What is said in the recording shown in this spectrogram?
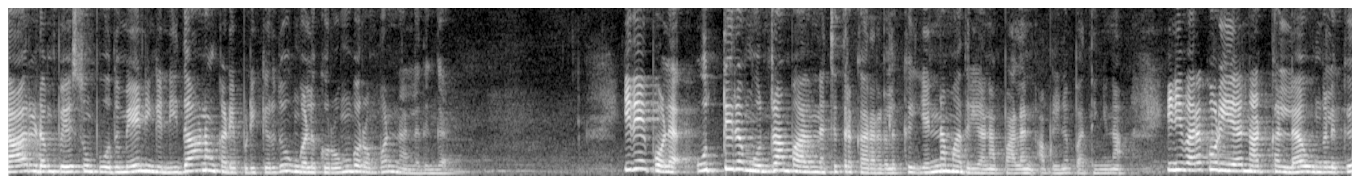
யாரிடம் பேசும் போதுமே நீங்கள் நிதானம் கடைபிடிக்கிறது உங்களுக்கு ரொம்ப ரொம்ப நல்லதுங்க. இதே போல் உத்திரம் ஒன்றாம் பாதம் நட்சத்திரக்காரர்களுக்கு என்ன மாதிரியான பலன் அப்படின்னு பார்த்தீங்கன்னா இனி வரக்கூடிய நாட்களில் உங்களுக்கு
